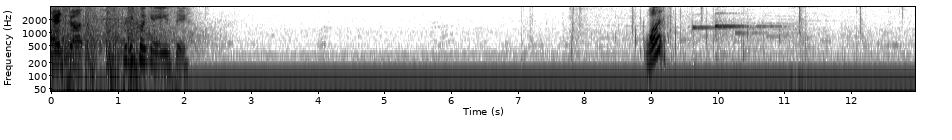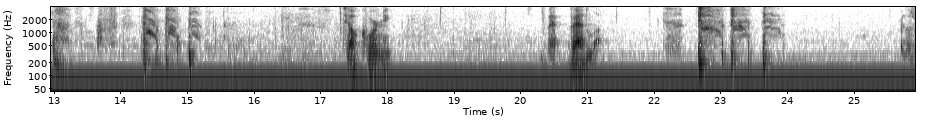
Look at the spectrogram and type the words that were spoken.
headshot. Pretty quick and easy. What? Tell Courtney. Ba- bad luck. it was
